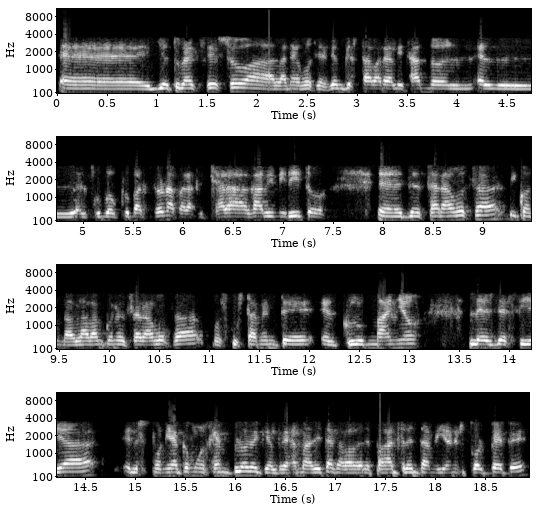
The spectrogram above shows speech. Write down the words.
eh, yo tuve acceso a la negociación que estaba realizando el, el, Fútbol Club Barcelona para fichar a Gaby Mirito eh, del Zaragoza y cuando hablaban con el Zaragoza, pues justamente el club Maño les decía, les ponía como ejemplo de que el Real Madrid acababa de pagar 30 millones por Pepe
